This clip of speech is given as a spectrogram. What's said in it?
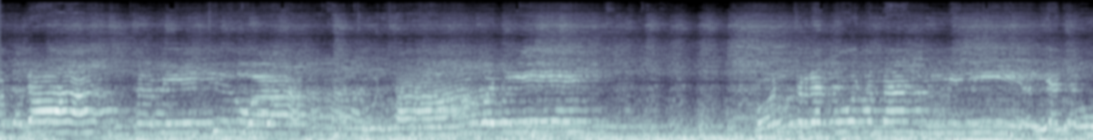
รายสัปดาห์เธอมีชื่อว่าสุชาวดีคนตระกูลนั่งมีเรียนอยู่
